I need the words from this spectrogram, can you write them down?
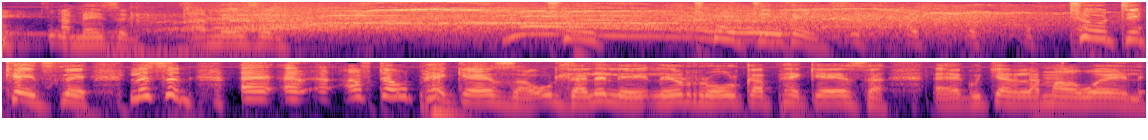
Amazing amazing. Two, two decades two decades there. Listen uh, uh, after uphekeza udlale le, le role kaphekeza uh, kutyala lamawele.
